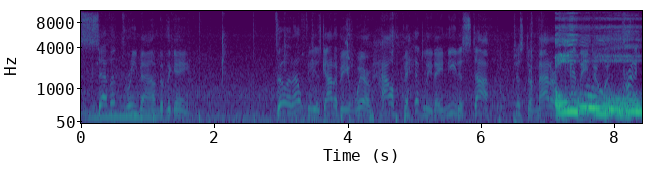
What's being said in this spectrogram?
seventh rebound of the game. Philadelphia's got to be aware of how badly they need a stop. Just a matter of can they do it. Critical.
